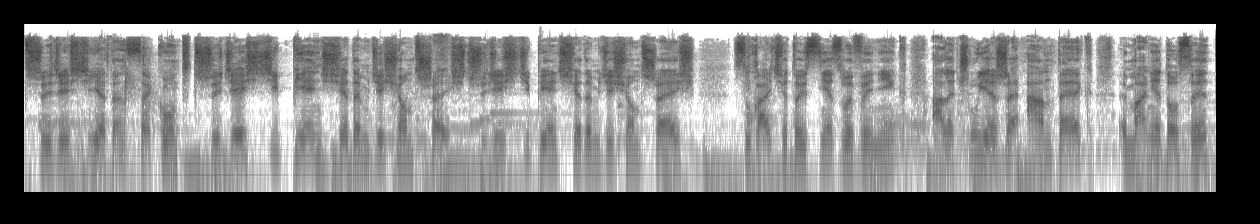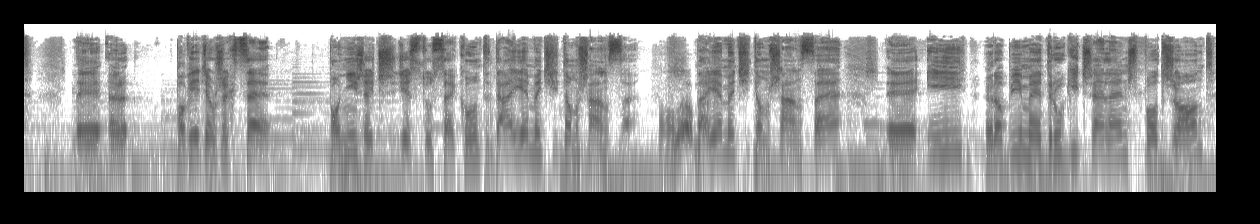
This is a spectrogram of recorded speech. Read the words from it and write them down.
31 sekund, 35,76. 35,76. Słuchajcie, to jest niezły wynik, ale czuję, że Antek ma niedosyt. Y, powiedział, że chce poniżej 30 sekund. Dajemy ci tą szansę. No. Dajemy ci tą szansę y, i robimy drugi challenge pod rząd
